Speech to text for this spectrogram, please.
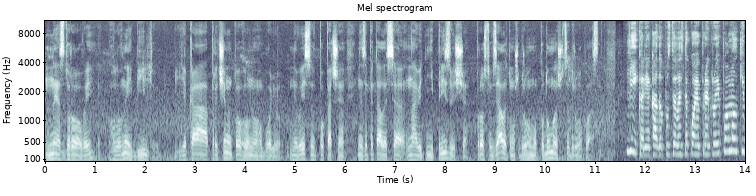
нездоровий, головний біль. Яка причина того головного болю? Не вияснив, по-перше, не запиталися навіть ні прізвища, просто взяли, тому що другому подумали, що це другокласник. Лікар, яка допустилась такої прикрої помилки,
